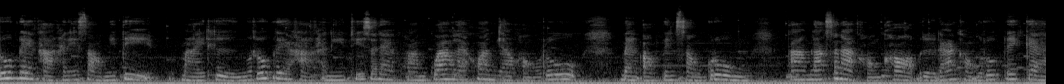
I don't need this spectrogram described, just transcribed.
รูปเรขาคณิต 2 มิติ หมายถึงรูปเรขาคณิตที่แสดงความกว้างและความยาวของรูป แบ่งออกเป็น 2 กลุ่ม ตามลักษณะของขอบหรือด้านของรูปได้แก่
